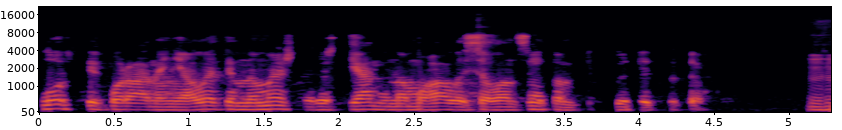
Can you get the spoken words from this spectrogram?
хлопці поранені, але тим не менш росіяни намагалися ланцетом підбити цю техніку. Угу.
